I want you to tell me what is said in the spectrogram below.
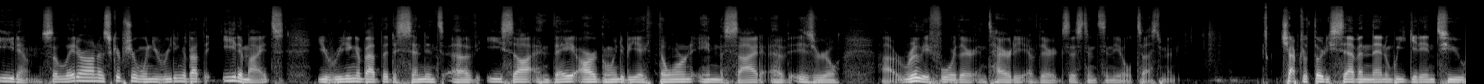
Edom. So later on in scripture, when you're reading about the Edomites, you're reading about the descendants of Esau, and they are going to be a thorn in the side of Israel, uh, really for their entirety of their existence in the Old Testament chapter 37, then we get into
